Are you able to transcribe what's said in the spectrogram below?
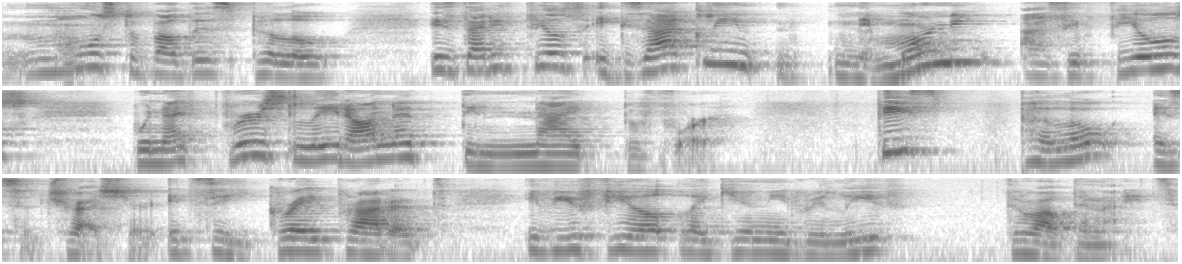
most about this pillow is that it feels exactly in the morning as it feels when I first laid on it the night before. This pillow is a treasure. It's a great product if you feel like you need relief throughout the night.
